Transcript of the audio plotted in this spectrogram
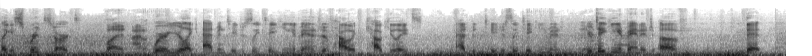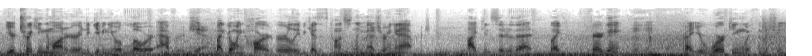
like a sprint start, But I don't where you're like advantageously taking advantage of how it calculates advantageously taking advantage Yeah. you're taking advantage of that you're tricking the monitor into giving you a lower average Yeah. by going hard early because it's constantly measuring an average i consider that like fair game Mhm. right? You're working with the machine.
